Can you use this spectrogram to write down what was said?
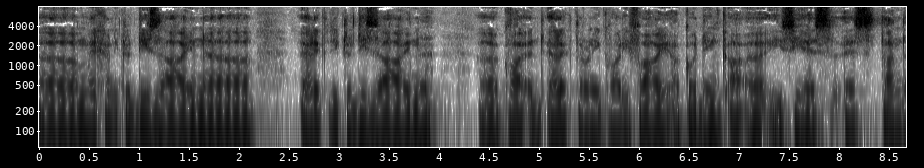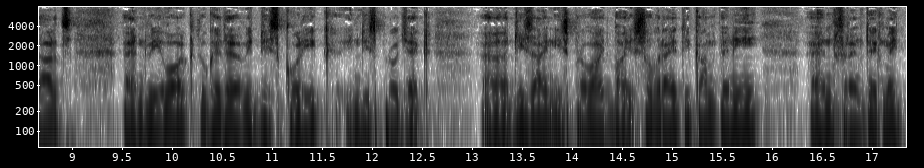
uh, mechanical design, uh, electrical design, uh, electronic qualify according uh, uh, ECSS standards, and we work together with this colleague in this project. Uh, design is provided by Sobriety Company, and Frentech made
